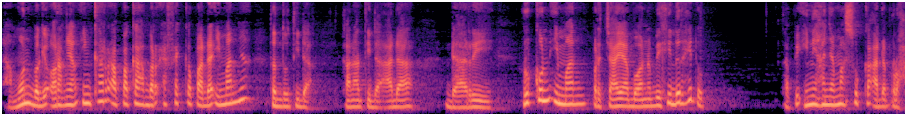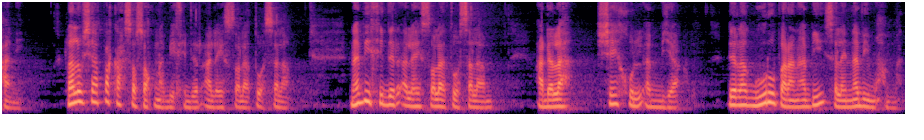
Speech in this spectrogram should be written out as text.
Namun bagi orang yang ingkar apakah berefek kepada imannya? Tentu tidak. Karena tidak ada dari Rukun iman percaya bahwa Nabi Khidir hidup. Tapi ini hanya masuk ke adab rohani. Lalu siapakah sosok Nabi Khidir alaihissalatu wassalam? Nabi Khidir alaihissalatu wassalam adalah Syekhul Anbiya. Dia adalah guru para nabi selain Nabi Muhammad.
